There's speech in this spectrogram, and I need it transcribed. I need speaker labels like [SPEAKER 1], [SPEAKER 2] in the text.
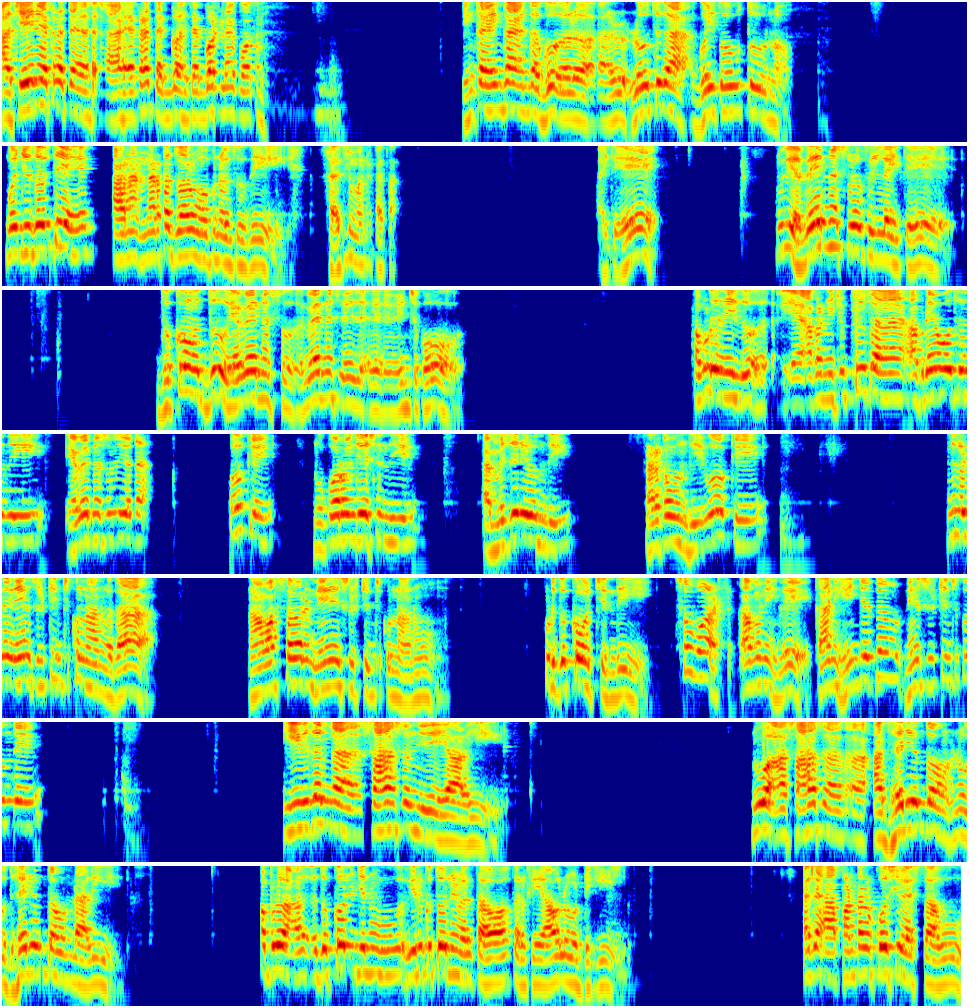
[SPEAKER 1] ఆ చైన్ ఎక్కడ ఎక్కడ తగ్గ తగ్గట్లేకపోతున్నాం ఇంకా ఇంకా ఇంకా గో లోతుగా గొయ్యి తోగుతూ ఉన్నాం. కొంచెం తవ్వితే ఆ న- నరక ద్వారం ఓపెన్ అవుతుంది. అది మన కథ. అయితే నువ్వు అవేర్నెస్లో ఫిల్ అయితే దుఃఖం వద్దు. అవేర్నెస్ అవేర్నెస్ ఎంచుకో అప్పుడు నీ దు- అక్కడ నీ చుట్టూతా అప్పుడు ఏమవుతుంది అవేర్నెస్ ఉంది కదా. ఓకే. నువ్వు పూర్వం చేసింది. ఆ మిజరీ ఉంది. నరకం ఉంది. ఓకే. ఎందుకంటే నేను సృష్టించుకున్నాను కదా. నా వాస్తవాన్ని నేనే సృష్టించుకున్నాను. ఇప్పుడు దుఃఖం వచ్చింది. So what? అవనీలే. కానీ ఏం చేద్దాం? నేను సృష్టించుకుందే. ఈ విధంగా సాహసం చేయాలి. నువ్వు ఆ సాహస ఆ ధైర్యంతో నువ్వు ధైర్యంతో ఉండాలి. అప్పుడు ఆ దుఃఖం నుంచి నువ్వు ఇరుకుతోనే వెళ్తావు? అవతలకి ఆవుల ఒడ్డుకి అదే ఆ పంటను కోసి వేస్తావు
